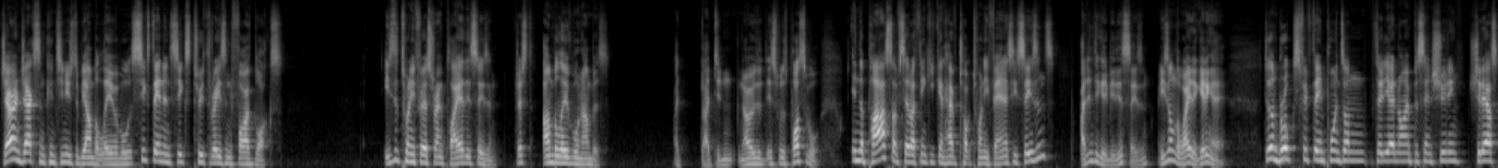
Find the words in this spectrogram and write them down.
Jaren Jackson continues to be unbelievable. 16 and 6, 2 threes, and 5 blocks. He's the 21st ranked player this season. Just unbelievable numbers. I, I didn't know that this was possible. In the past, I've said I think he can have top 20 fantasy seasons. I didn't think it'd be this season. He's on the way to getting there. Dillon Brooks, 15 points on 38.9% shooting, shithouse,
